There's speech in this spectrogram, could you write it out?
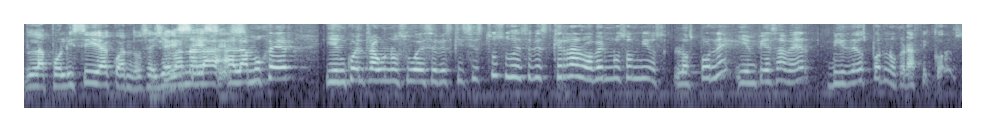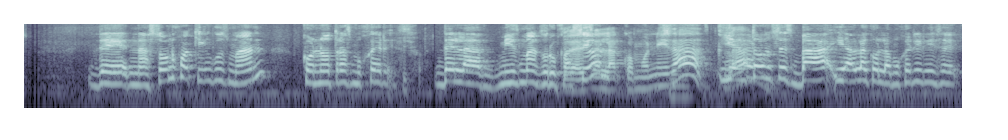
la policía cuando se llevan a, la, a la mujer y encuentra unos USBs que dice, estos USBs, qué raro, a ver, no son míos. Los pone y empieza a ver videos pornográficos de Nazón Joaquín Guzmán con otras mujeres de la misma agrupación. De la comunidad. Y entonces va y habla con la mujer y le dice,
